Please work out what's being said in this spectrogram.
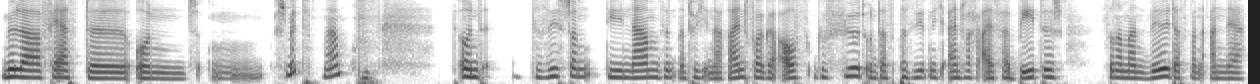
Müller, Ferstel und äh, Schmidt. Ne? Und du siehst schon, die Namen sind natürlich in der Reihenfolge aufgeführt und das passiert nicht einfach alphabetisch, sondern man will, dass man an der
